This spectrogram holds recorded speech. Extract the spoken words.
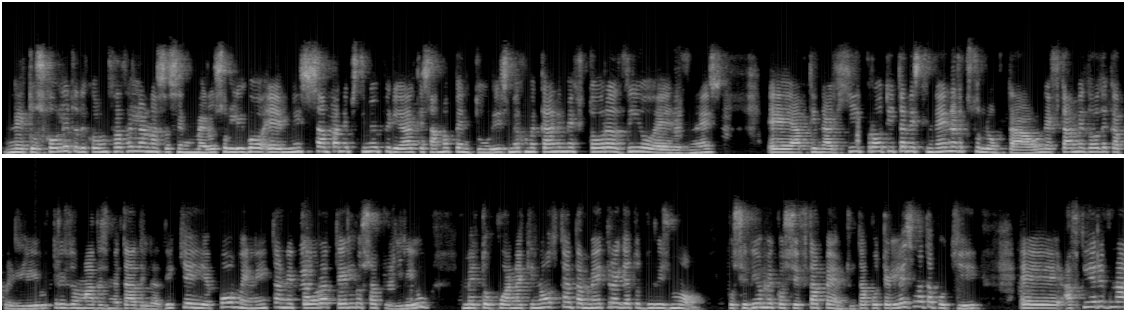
Ναι, το σχόλιο το δικό μου θα ήθελα να σας ενημερώσω λίγο. Εμείς σαν Πανεπιστήμιο Πειραιά και σαν Open Tourism έχουμε κάνει μέχρι τώρα δύο έρευνες. Ε, από την αρχή η πρώτη ήταν στην έναρξη του lockdown, 7 με 12 Απριλίου, τρεις εβδομάδες μετά δηλαδή, και η επόμενη ήταν τώρα τέλος Απριλίου, με το που ανακοινώθηκαν τα μέτρα για τον τουρισμό. 22 με 27 Πέμπτου. Τα αποτελέσματα από εκεί, ε, αυτή η έρευνα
